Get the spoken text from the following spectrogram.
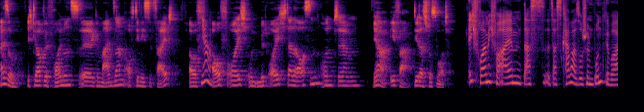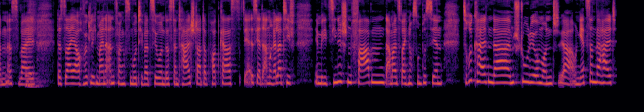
Also, ich glaube, wir freuen uns äh, gemeinsam auf die nächste Zeit, auf, ja. auf euch und mit euch da draußen. Und ähm, ja, Eva, dir das Schlusswort. Ich freue mich vor allem, dass das Cover so schön bunt geworden ist, weil das war ja auch wirklich meine Anfangsmotivation des Dentalstarter Podcasts. Der ist ja dann relativ in medizinischen Farben. Damals war ich noch so ein bisschen zurückhaltender im Studium und ja, und jetzt sind wir halt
